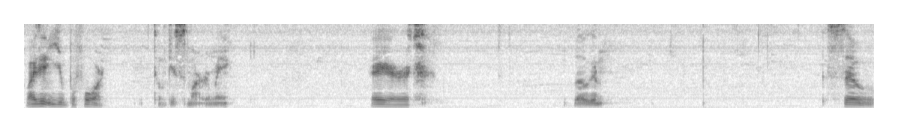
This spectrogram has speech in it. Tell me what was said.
Why didn't you before? Don't get smarter than me. Hey, Eric. Logan. So,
